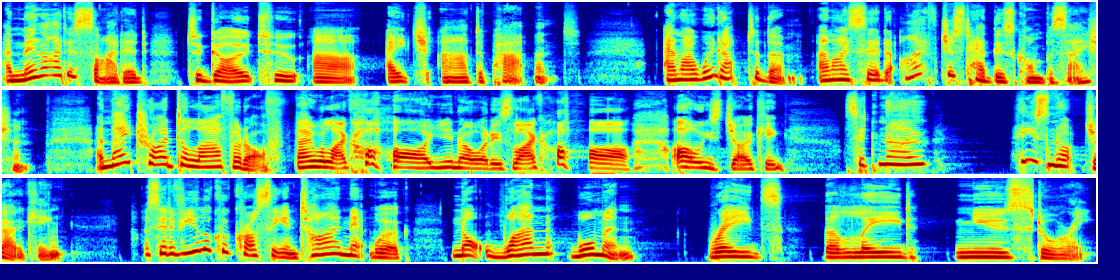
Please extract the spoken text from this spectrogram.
and then I decided to go to our HR department. And I went up to them and I said, I've just had this conversation. And they tried to laugh it off. They were like, ha ha, you know what he's like, ha ha. Oh, he's joking. I said, no, he's not joking. I said, if you look across the entire network, not one woman reads the lead news story.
